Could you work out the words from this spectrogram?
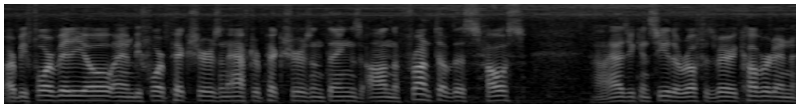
our before video and before pictures and after pictures and things on the front of this house. Uh, as you can see, the roof is very covered in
